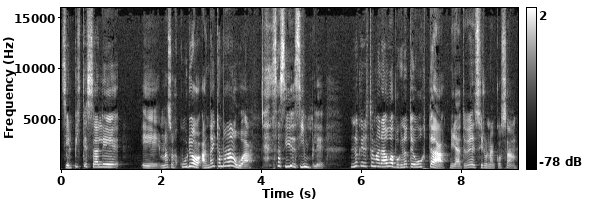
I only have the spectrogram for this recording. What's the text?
Si el pis te sale eh, más oscuro, anda y toma agua. Es así de simple. ¿No querés tomar agua porque no te gusta? Mira, te voy a decir una cosa.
